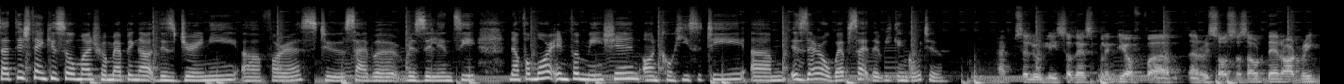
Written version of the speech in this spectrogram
Sathish, thank you so much for mapping out this journey uh, for us to cyber resiliency. Now, for more information on Cohesity, um, is there a website that we can go to? Absolutely. So there's plenty of uh, uh, resources out there, Audrey.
